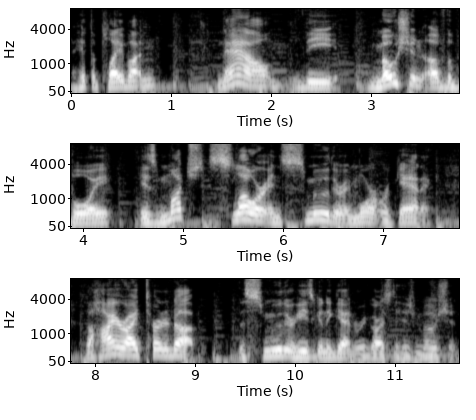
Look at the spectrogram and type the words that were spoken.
I hit the play button. Now the motion of the boy is much slower and smoother and more organic. The higher I turn it up, the smoother he's going to get in regards to his motion.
